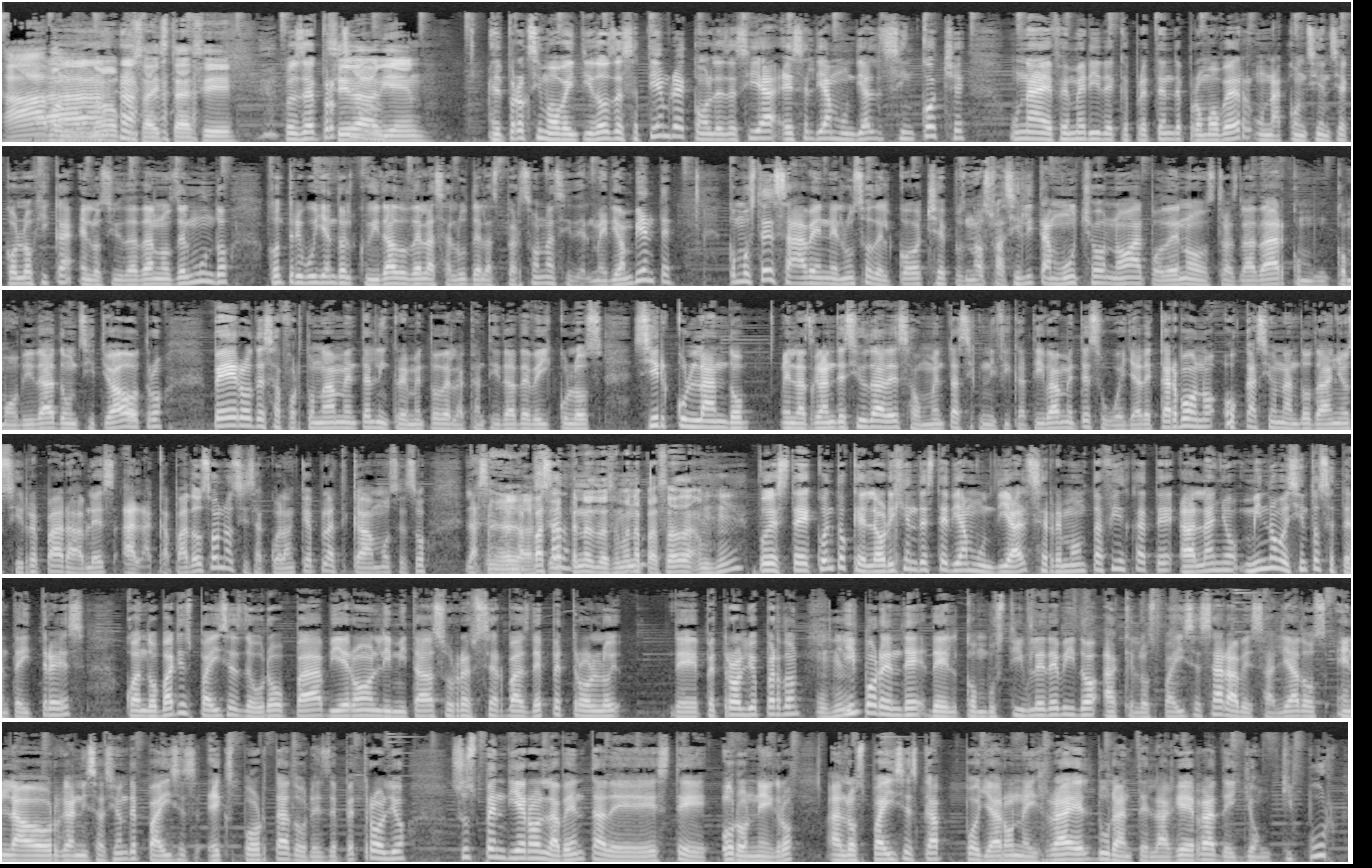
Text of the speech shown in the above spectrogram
ah, Ah. bueno, no, pues ahí está, sí. Pues el Sí próximo, va bien. El próximo 22 de septiembre, como les decía, es el Día Mundial sin Coche, una efeméride que pretende promover una conciencia ecológica en los ciudadanos del mundo, contribuyendo al cuidado de la salud de las personas y del medio ambiente. Como ustedes saben, el uso del coche pues, nos facilita mucho ¿no? al podernos trasladar con comodidad de un sitio a otro, pero desafortunadamente el incremento de la cantidad de vehículos circulando en las grandes ciudades aumenta significativamente su huella de carbono, ocasionando daños irreparables a la capa de ozono. Si se acuerdan que platicábamos eso la semana Eh, pasada. Apenas la semana pasada. Pues te cuento que el origen de este Día Mundial se remonta, fíjate, al año 1973, cuando varios países de Europa vieron limitadas sus reservas de petróleo de petróleo, perdón, y por ende del combustible debido a que los países árabes aliados en la Organización de Países Exportadores de Petróleo suspendieron la venta de este oro negro a los países que apoyaron a Israel durante la guerra de Yom Kippur.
